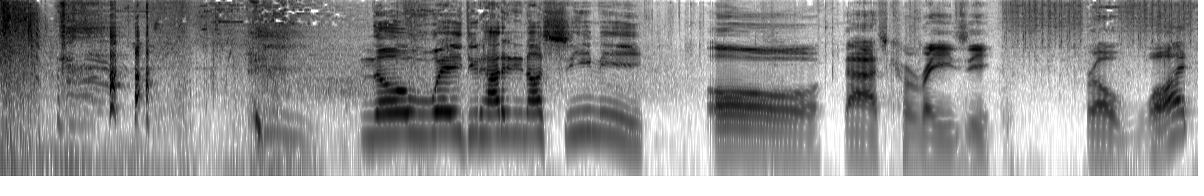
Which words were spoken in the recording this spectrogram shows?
no way, dude. How did he not see me? Oh, that's crazy. Bro, what?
